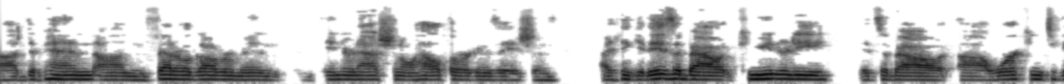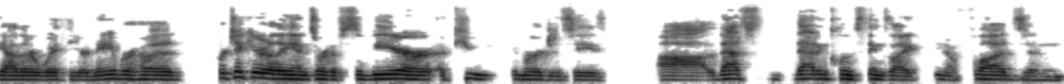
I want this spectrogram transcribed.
uh, depend on federal government, international health organizations. I think it is about community. It's about uh, working together with your neighborhood, particularly in sort of severe acute emergencies. Uh, that's that includes things like you know floods and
